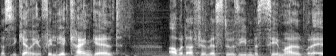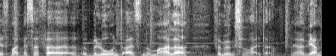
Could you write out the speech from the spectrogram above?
Das ist die Kernregel. Verlier kein Geld, aber dafür wirst du sieben bis zehnmal oder elfmal besser belohnt als ein normaler Vermögensverwalter. Ja, wir haben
